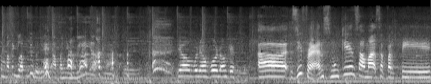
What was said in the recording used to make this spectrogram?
tempatnya gelap juga jadi apanya yang mau dilihat gitu. Ya ampun ya ampun oke. Uh, Z Friends mungkin sama seperti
